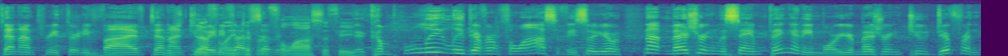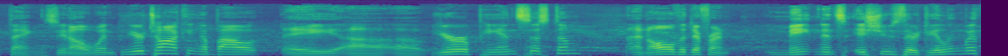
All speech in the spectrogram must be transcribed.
10 on 335, 10 on There's definitely 285. different 70. philosophy. A completely different philosophy. So you're not measuring the same thing anymore. You're measuring two different things. You know, when you're talking about a, uh, a European system and all the different maintenance issues they're dealing with,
